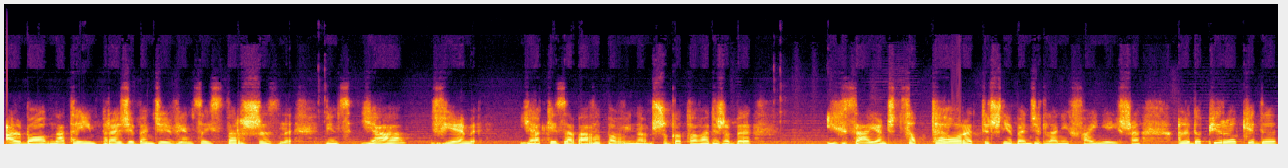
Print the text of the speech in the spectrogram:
albo na tej imprezie będzie więcej starszyzny, więc ja wiem, jakie zabawy powinnam przygotować, żeby ich zająć, co teoretycznie będzie dla nich fajniejsze, ale dopiero kiedy,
